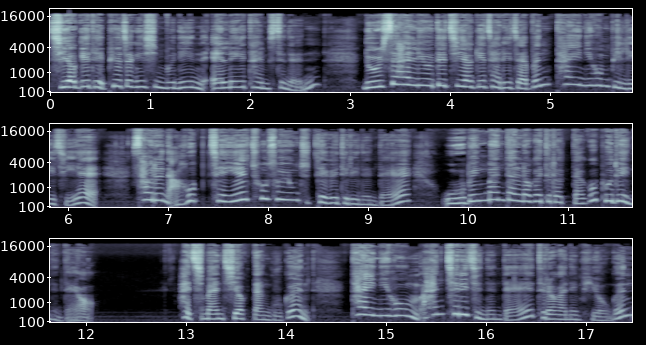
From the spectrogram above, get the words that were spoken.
지역의 대표적인 신문인 LA 타임스는 놀스 할리우드 지역에 자리 잡은 타이니홈 빌리지에 39채의 초소형 주택을 드리는데 500만 달러가 들었다고 보도했는데요. 하지만 지역 당국은 타이니홈 한 채를 짓는데 들어가는 비용은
